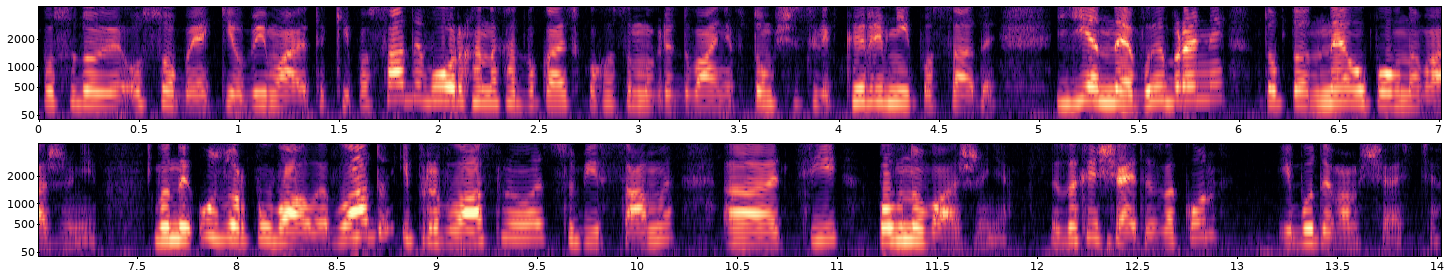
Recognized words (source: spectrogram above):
посадові особи, які обіймають такі посади в органах адвокатського самоврядування, в тому числі керівні посади, є не вибрані, тобто не уповноважені. Вони узурпували владу і привласнили собі саме е, ці повноваження. Захищайте закон. І буде вам щастя.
